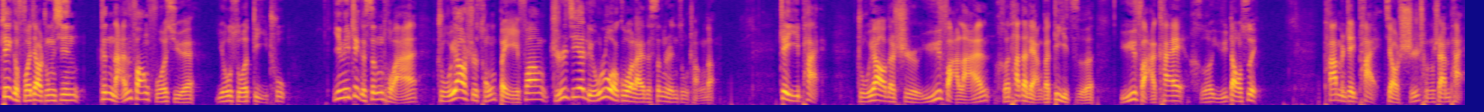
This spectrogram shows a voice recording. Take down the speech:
这个佛教中心跟南方佛学有所抵触，因为这个僧团主要是从北方直接流落过来的僧人组成的。这一派主要的是于法兰和他的两个弟子于法开和于道岁，他们这派叫石城山派。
